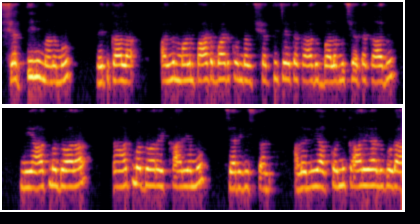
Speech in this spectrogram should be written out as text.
శక్తిని మనము వెతకాల? అల్లు మనం పాట పాడుకుంటాం శక్తి చేత కాదు బలము చేత కాదు. నీ ఆత్మ ద్వారా నా ఆత్మ ద్వారా ఈ కార్యము జరిగిస్తాను. అలా కొన్ని కార్యాలు కూడా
